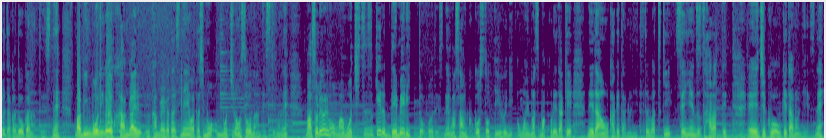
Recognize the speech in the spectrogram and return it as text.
れたかどうかなんてですね、まあ、貧乏人がよく考える考え方ですね。私ももちろんそうなんですけどね、まあ、それよりもまあ持ち続けるデメリットをですね、まあ、サンクコストっていうふうに思います、まあ、これだけ値段をかけたのに例えば月1000円ずつ払って、えー、塾を受けたのにですね、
